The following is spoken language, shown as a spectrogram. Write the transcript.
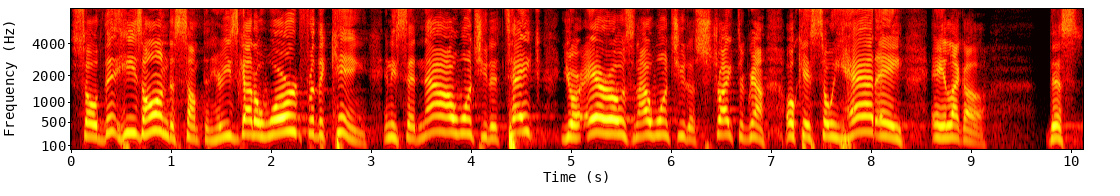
So th- he's on to something here. He's got a word for the king. And he said, Now I want you to take your arrows and I want you to strike the ground. Okay, so he had a, a like a this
